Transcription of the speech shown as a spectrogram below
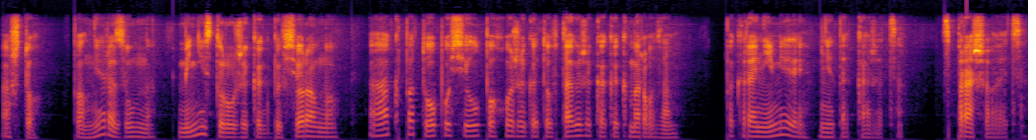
А что? Вполне разумно. Министру уже как бы все равно. А к потопу сил, похоже, готов так же, как и к морозам. По крайней мере, мне так кажется. Спрашивается,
